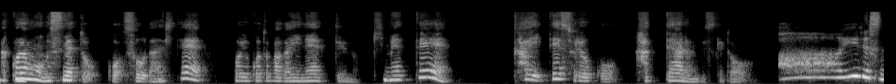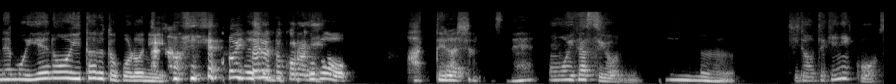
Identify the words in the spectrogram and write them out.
あ、これはもう娘とこう相談して、こういう言葉がいいねっていうのを決めて、書いて、それをこう貼ってあるんですけど、ああ、いいですね。もう家の至るところに、家の至るところに貼ってらっしゃるんですね。思い出すように、うん。自動的にこう、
